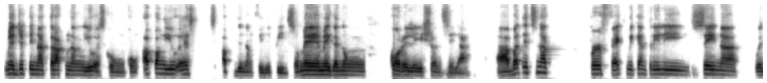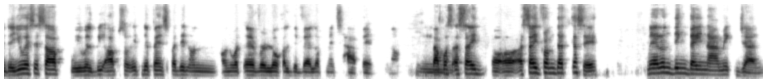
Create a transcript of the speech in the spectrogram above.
medyo tinatrack ng US kung kung up ang US, up din ng Philippines. So may may ganong correlation sila. Uh, but it's not perfect. We can't really say na when the US is up, we will be up. So it depends pa din on on whatever local developments happen. No? Mm. Tapos aside uh, aside from that kasi, meron ding dynamic dyan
